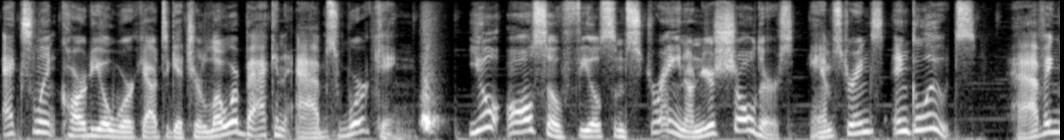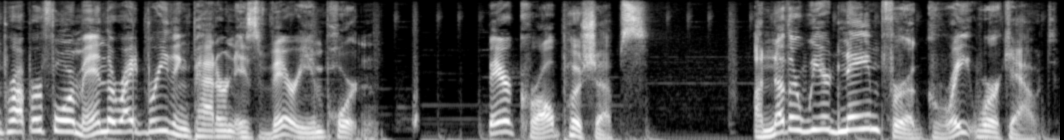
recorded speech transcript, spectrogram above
excellent cardio workout to get your lower back and abs working. You'll also feel some strain on your shoulders, hamstrings, and glutes. Having proper form and the right breathing pattern is very important. Bear crawl push-ups. Another weird name for a great workout.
